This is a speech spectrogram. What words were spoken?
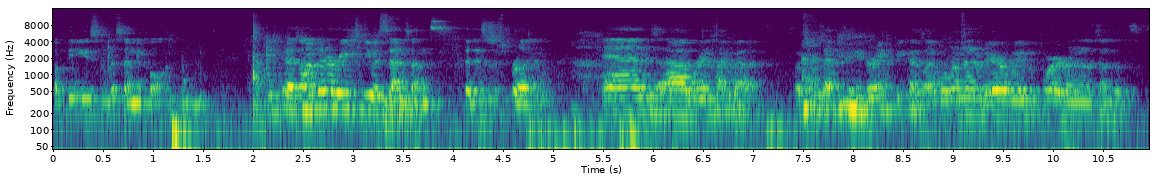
of the use of the semicolon. Because I'm gonna read to you a sentence that is just brilliant. And uh, we're gonna talk about it. So I first have to take a drink because I will run out of air way before I run out of sentence.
